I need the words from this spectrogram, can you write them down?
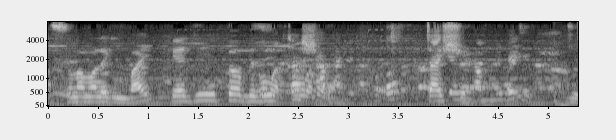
আসসালামু আলাইকুম ভাই। কেজি তো বেশি চারশো চারশো। জি।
